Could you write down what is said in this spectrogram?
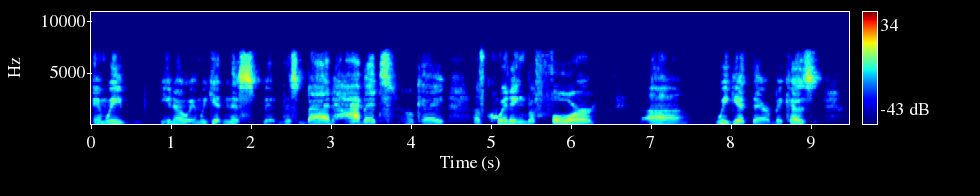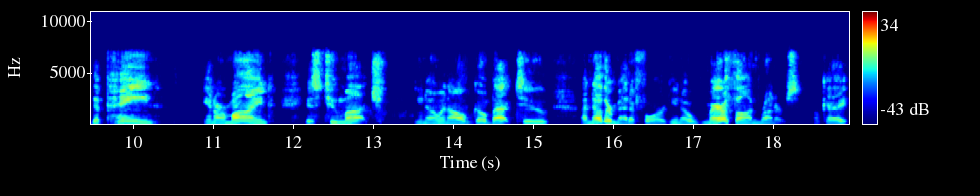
and we, you know, and we get in this this bad habit, okay, of quitting before uh, we get there because the pain in our mind is too much, you know. And I'll go back to another metaphor, you know, marathon runners, okay,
